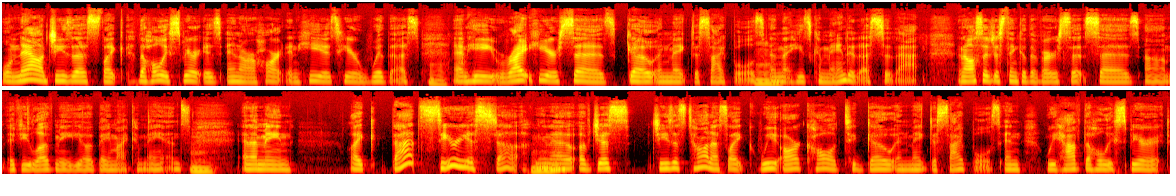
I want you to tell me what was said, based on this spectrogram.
Well, now Jesus, like the Holy Spirit, is in our heart and He is here with us. Mm. And He right here says, Go and make disciples, and mm. that He's commanded us to that. And also just think of the verse that says, um, If you love me, you obey my commands. Mm. And I mean, like that's serious stuff, you mm-hmm. know, of just Jesus telling us like we are called to go and make disciples and we have the Holy Spirit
